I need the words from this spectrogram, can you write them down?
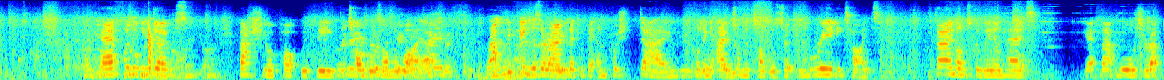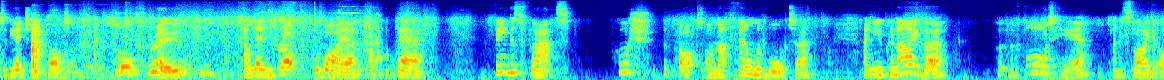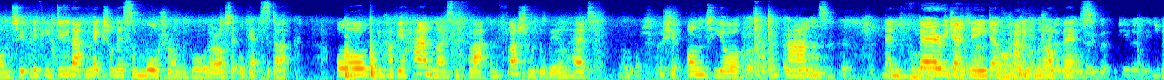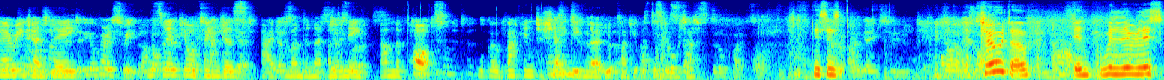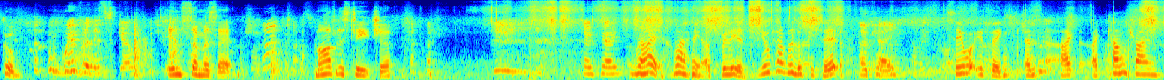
Oh, Careful that you oh, don't bash your pot with the, the toggles on the wire. Wrap your fingers around a little bit and push down, pulling it out on the toggle so it's really tight. Down onto the wheel head, get that water up to the edge of the pot, pull through, and then drop the wire there. Fingers flat, push the pot on that film of water, and you can either put the board here and slide it onto, but if you do that, make sure there's some water on the board or else it will get stuck. Or you have your hand nice and flat and flush with the wheel head push it onto your hands. Then very gently, don't panic and drop it. Very gently You're very sweet, but I'm not slip your fingers out Just- from underne- underneath, works. and the pot will go back into shape, even though it looked like it was I think it's- distorted. Still quite soft. This is So I'm going to. Jo Dove in Williscombe Wiveliscombe. in Somerset. Marvellous teacher. Okay. Right, well, I think that's brilliant. You have a look at it, Okay. See what you think, and I, I can try and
